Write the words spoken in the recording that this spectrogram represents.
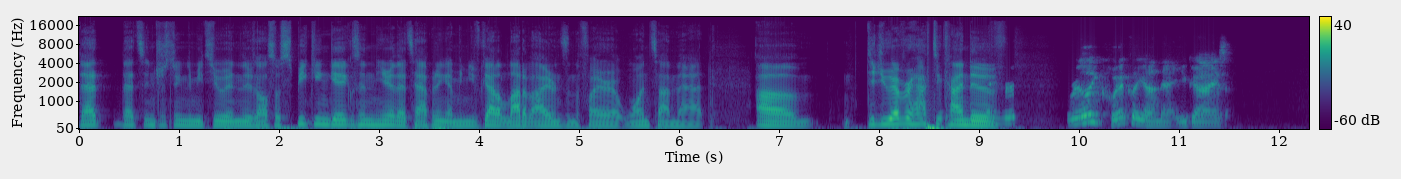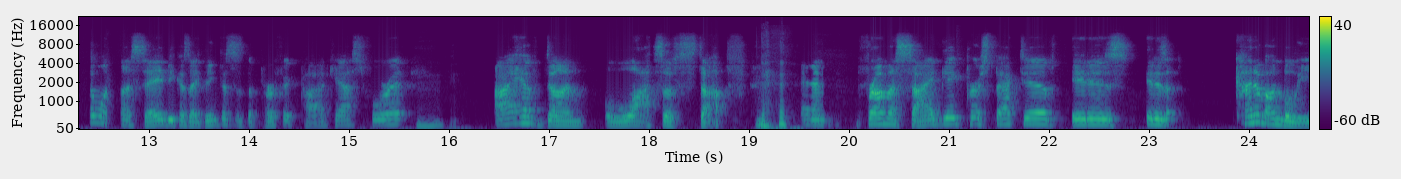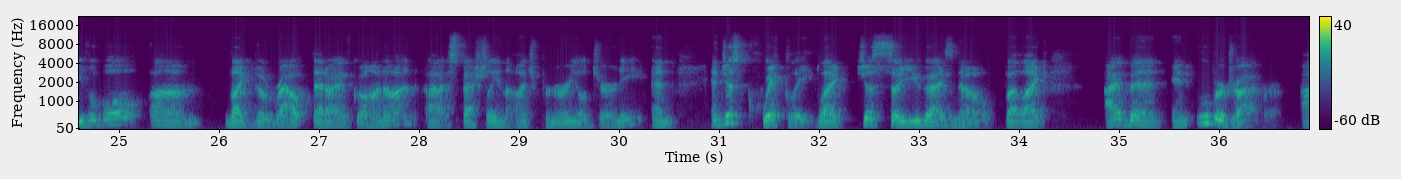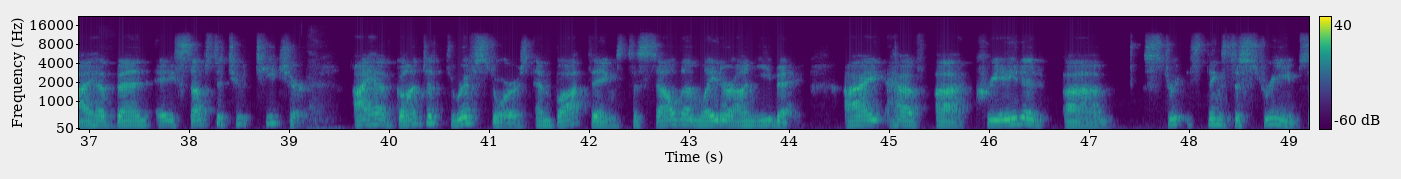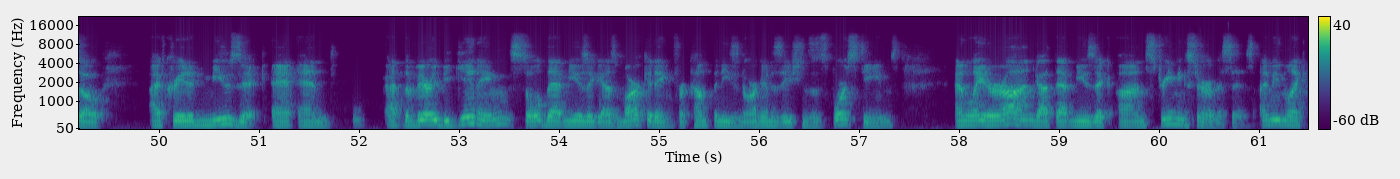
that that's interesting to me too. And there's also speaking gigs in here that's happening. I mean, you've got a lot of irons in the fire at once on that. Um, did you ever have to kind of? Really quickly on that, you guys. I want to say because I think this is the perfect podcast for it. Mhm. I have done lots of stuff, and from a side gig perspective, it is it is kind of unbelievable. Um, like the route that I've gone on, uh, especially in the entrepreneurial journey, and and just quickly, like just so you guys know, but like I've been an Uber driver. I have been a substitute teacher. I have gone to thrift stores and bought things to sell them later on eBay. I have uh, created um, things to stream. So I've created music and, and at the very beginning sold that music as marketing for companies and organizations and sports teams. And later on got that music on streaming services. I mean, like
